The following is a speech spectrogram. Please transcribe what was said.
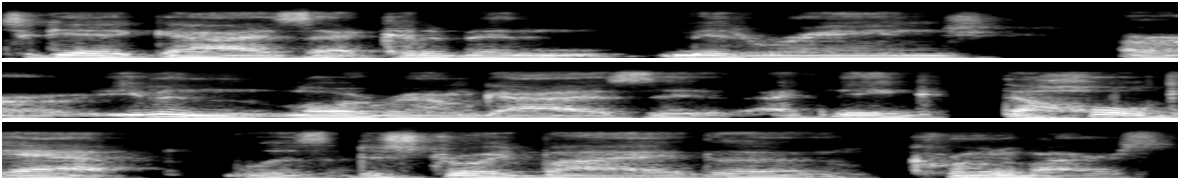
to get guys that could have been mid range or even lower round guys. I think the whole gap was destroyed by the coronavirus.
